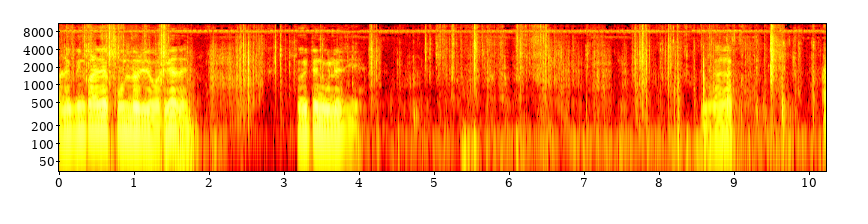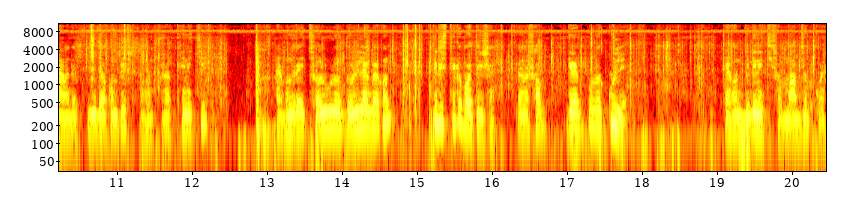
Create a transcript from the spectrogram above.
অনেকদিন পরে যে কুল ধরিয়ে দেবো ঠিক আছে? চৈতেন গুলে দিয়ে। আর আমাদের পুজো দেওয়া কমপ্লিট এখন প্রসাদ খেয়ে নিচ্ছি। আর বন্ধুরা এই ছলগুলো দড়ি লাগবে এখন তিরিশ থেকে পঁয়ত্রিশ হাত। কেন সব গ্রেড পড়বে কুলে। এখন বেঁধে নিচ্ছি সব মাপজোপ করে।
